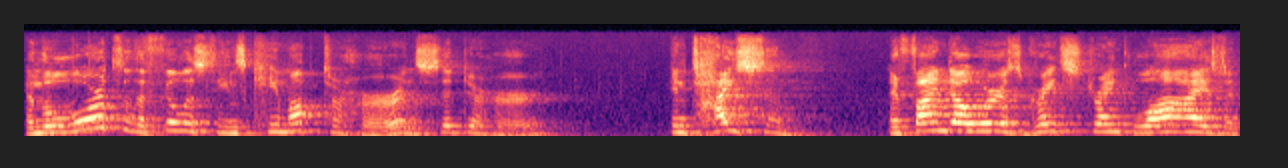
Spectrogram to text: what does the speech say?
And the lords of the Philistines came up to her and said to her, Entice him and find out where his great strength lies and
